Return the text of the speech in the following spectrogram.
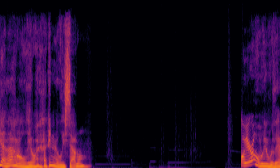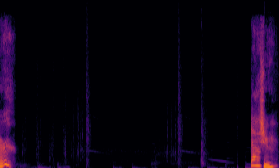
Yeah, that only one. I didn't really settle. Oh, you're all over there? That's you.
